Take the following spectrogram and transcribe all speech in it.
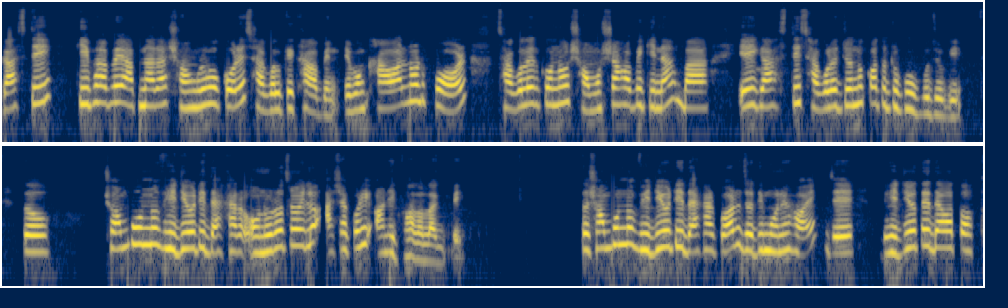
গাছটি কীভাবে আপনারা সংগ্রহ করে ছাগলকে খাওয়াবেন এবং খাওয়ানোর পর ছাগলের কোনো সমস্যা হবে কিনা বা এই গাছটি ছাগলের জন্য কতটুকু উপযোগী? তো সম্পূর্ণ ভিডিওটি দেখার অনুরোধ রইল, আশা করি অনেক ভালো লাগবে। তো সম্পূর্ণ ভিডিওটি দেখার পর যদি মনে হয় যে ভিডিওতে দেওয়া তথ্য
